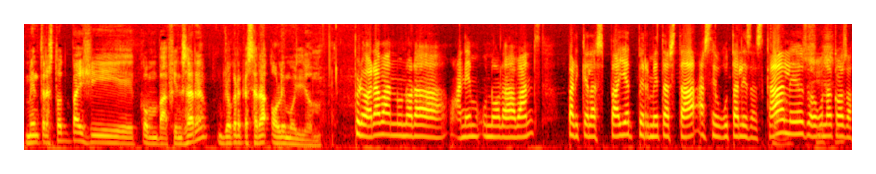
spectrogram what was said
Mentre tot vagi com va fins ara, jo crec que serà oli molt llum. Però ara van una hora, anem una hora abans perquè l'espai et permet estar assegut a les escales Clar, o alguna sí. cosa.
